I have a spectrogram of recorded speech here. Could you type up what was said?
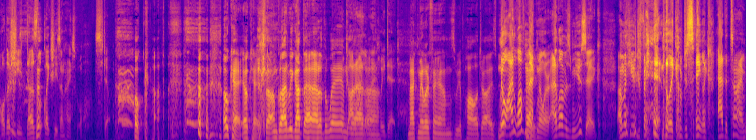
Although she does look like she's in high school still. Oh God. okay, okay. So I'm glad we got that out of the way. I'm Got glad, out of the way. uh, we did. Mac Miller fans, we apologize. No, I love Mac Miller. I love his music. I'm a huge fan. like I'm just saying, like at the time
